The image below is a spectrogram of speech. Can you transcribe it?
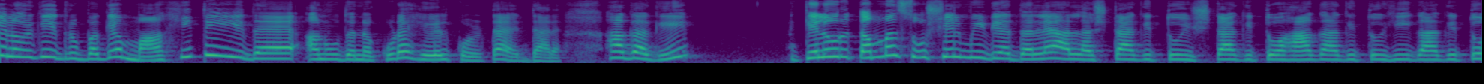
ಕೆಲವರಿಗೆ ಇದ್ರ ಬಗ್ಗೆ ಮಾಹಿತಿ ಇದೆ ಅನ್ನೋದನ್ನು ಕೂಡ ಹೇಳ್ಕೊಳ್ತಾ ಇದ್ದಾರೆ. ಹಾಗಾಗಿ ಕೆಲವರು ತಮ್ಮ ಸೋಷಿಯಲ್ ಮೀಡಿಯಾದಲ್ಲೇ ಅಲ್ಲಿ, ಅಷ್ಟಾಗಿತ್ತು, ಇಷ್ಟಾಗಿತ್ತು, ಹಾಗಾಗಿತ್ತು, ಹೀಗಾಗಿತ್ತು,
